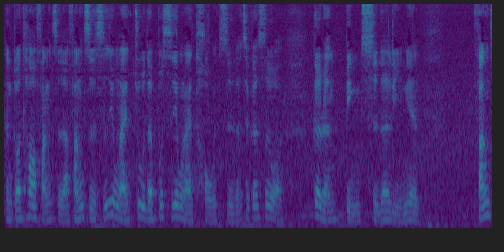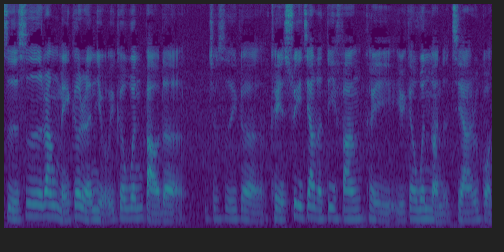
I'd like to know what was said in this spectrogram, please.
很多套房子啊。房子是用来住的，不是用来投资的。这个是我个人秉持的理念。房子是让每个人有一个温饱的，就是一个可以睡觉的地方，可以有一个温暖的家。如果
